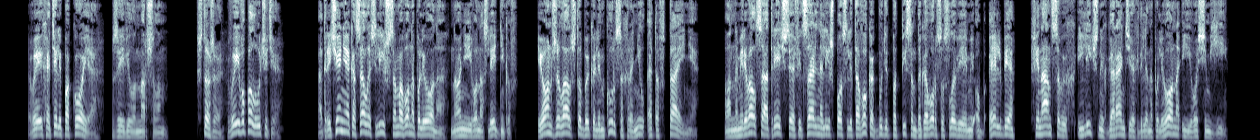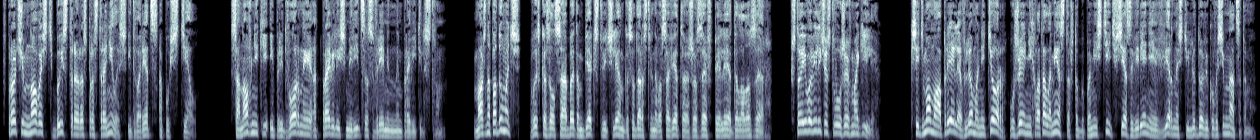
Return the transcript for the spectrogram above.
«Вы хотели покоя, — заявил он маршалам. «Что же, вы его получите». Отречение касалось лишь самого Наполеона, но не его наследников, и он желал, чтобы Калинкур сохранил это в тайне. Он намеревался отречься официально лишь после того, как будет подписан договор с условиями об Эльбе, финансовых и личных гарантиях для Наполеона и его семьи. Впрочем, новость быстро распространилась, и дворец опустел. Сановники и придворные отправились мириться с Временным правительством. «Можно подумать», — высказался об этом бегстве член Государственного совета Жозеф Пеле де Лалозер, что его величество уже в могиле. К 7 апреля в Ле уже не хватало места, чтобы поместить все заверения в верности Людовику XVIII.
